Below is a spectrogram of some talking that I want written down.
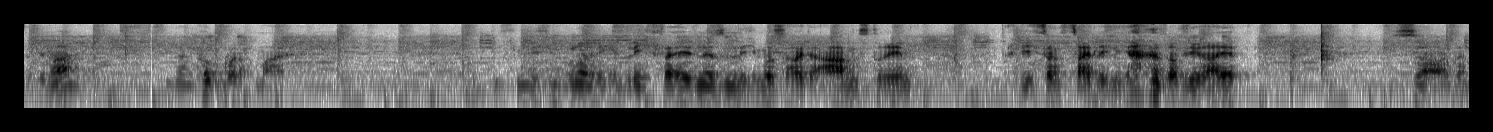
da sind wir. Und dann gucken wir doch mal. Ist ein bisschen wegen den Lichtverhältnissen. Ich muss heute abends drehen. Kriege ich sonst zeitlich nicht alles auf die Reihe. So, dann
